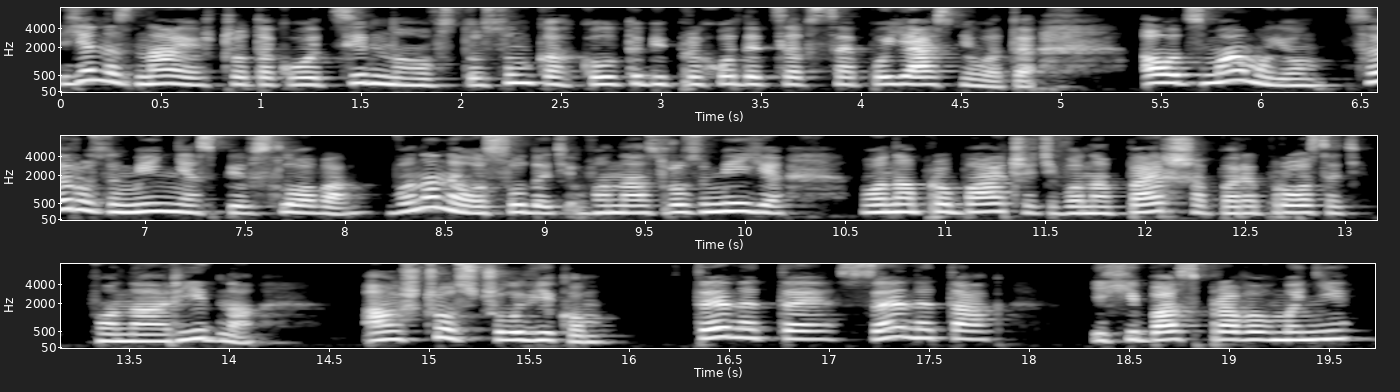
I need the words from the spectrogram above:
Я не знаю, що такого цінного в стосунках, коли тобі приходиться все пояснювати. А от з мамою це розуміння співслова. Вона не осудить, вона зрозуміє, вона пробачить, вона перша перепросить, вона рідна. А що з чоловіком? Те не те, все не так. І хіба справа в мені?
